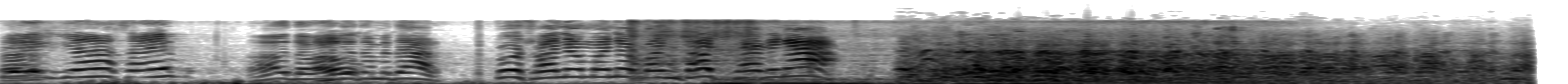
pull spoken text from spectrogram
બેહી ગયા સાહેબ. હા દવા તમે તાર. તો સોને મને બંધા જ છગના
